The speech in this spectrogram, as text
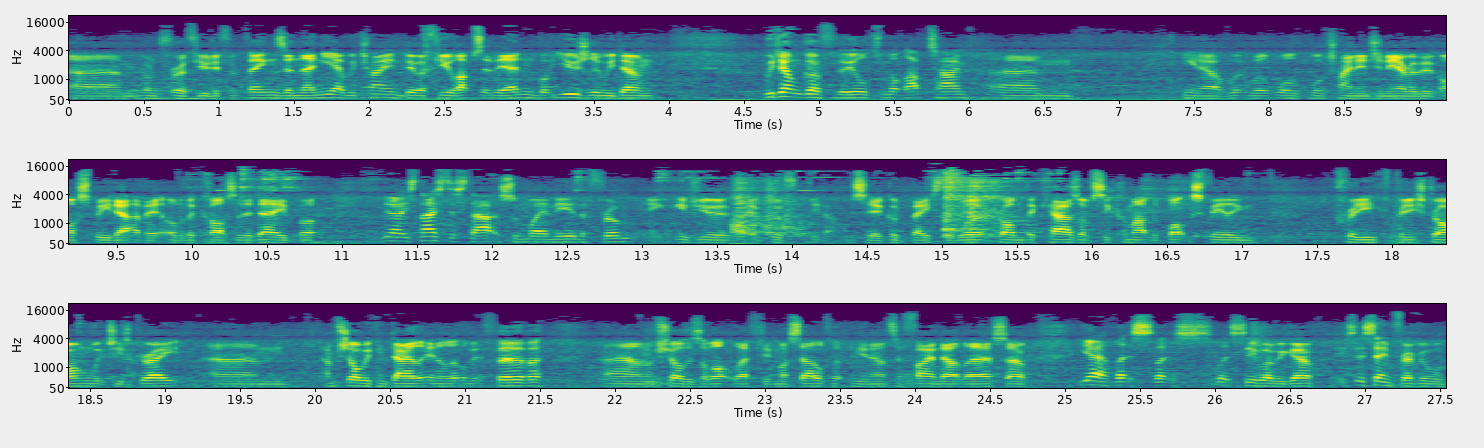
um, run through a few different things, and then yeah, we try and do a few laps at the end. But usually we don't we don't go for the ultimate lap time. Um, you know, we'll, we'll, we'll try and engineer a bit more speed out of it over the course of the day. But you know, it's nice to start somewhere near the front. It gives you a, good, you know, obviously a good base to work from. The cars obviously come out the box feeling pretty pretty strong, which is great. Um, I'm sure we can dial it in a little bit further. Um, I'm sure there's a lot left in myself, you know, to find out there. So yeah, let's let's let's see where we go. It's the same for everyone.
